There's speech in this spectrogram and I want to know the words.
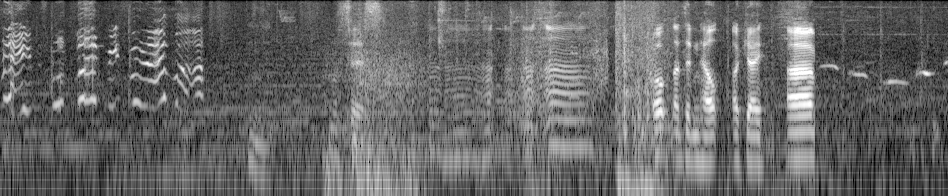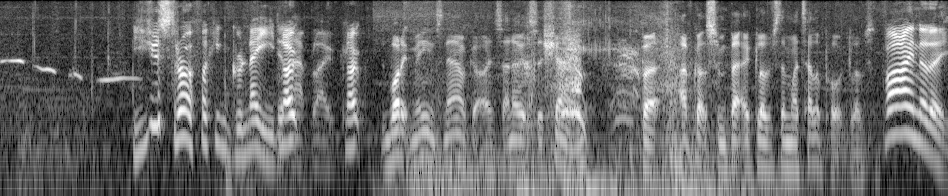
flames will burn me forever! What's this? Oh, that didn't help. Okay. Um, Did you just throw a fucking grenade at Nope. that bloke? nope. what it means now, guys, I know it's a shame, but I've got some better gloves than my teleport gloves. Finally,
